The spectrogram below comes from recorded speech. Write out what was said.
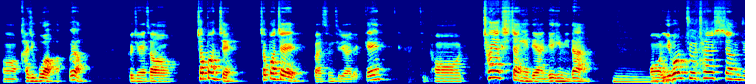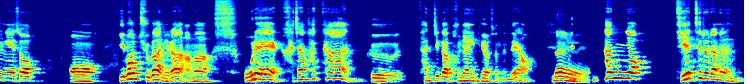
어, 가지고 와 봤고요. 그 중에서 첫 번째, 첫 번째 말씀드려야 될 게, 어, 청약 시장에 대한 얘기입니다. 음, 어, 이번 주 청약 시장 중에서, 어, 이번 주가 아니라 아마 올해 가장 핫한 그 단지가 분양이 되었었는데요. 네. 탄역 디에트르라는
